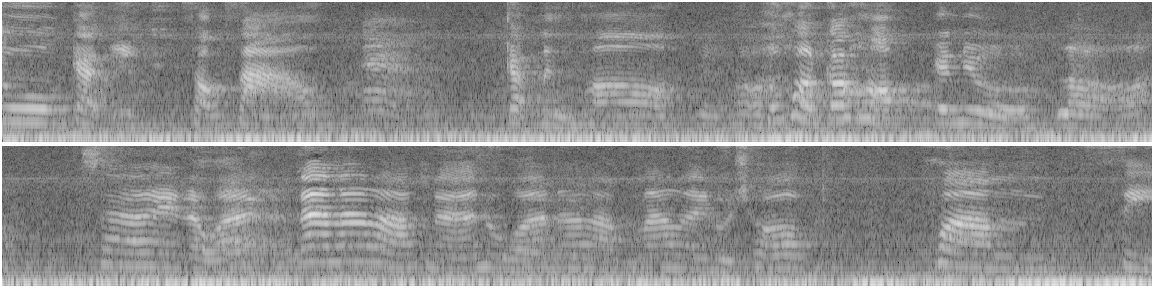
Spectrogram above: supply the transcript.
ดูกับอีกสองสาวอะกับหนึ่งพ่อ หนึ่งพ่อทุกคนก็ฮอปกันอยู่ หรอ ใช่แต่ว่าน่าน่ารักนะ หนูว่าน่ารักมากเลยหนูชอบความ สี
